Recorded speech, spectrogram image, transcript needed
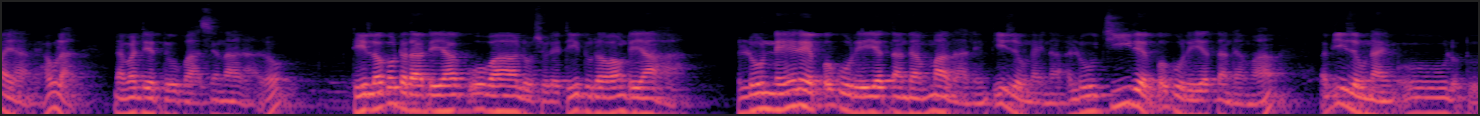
မှတ်ရမယ်ဟုတ်လားနံပါတ်1သူပါစဉ်းစားတာတော့ဒီလောကုတ္တရာတရား၉ပါးလို့ဆိုတဲ့ဒီသူတော်ကောင်းတရားဟာ အလိုနဲတဲ့ပုံကိုယ်တွေရဲ့တန်တန်မှသာလင်ပြည့်စုံနိုင်တာအလိုကြီးတဲ့ပုံကိုယ်တွေရဲ့တန်တန်မှမပြည့်စုံနိုင်ဘူးလို့သူ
